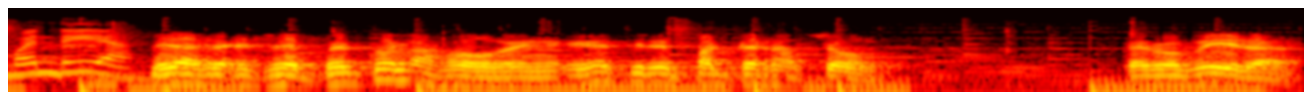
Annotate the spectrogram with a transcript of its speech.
Buen día. Mira, respecto a la joven, ella tiene parte de razón. Pero mira,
